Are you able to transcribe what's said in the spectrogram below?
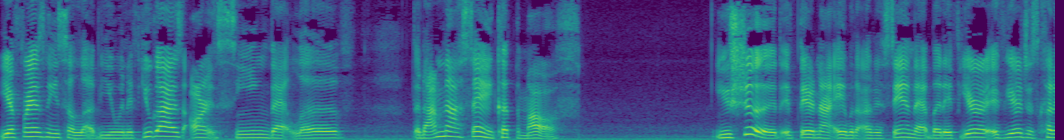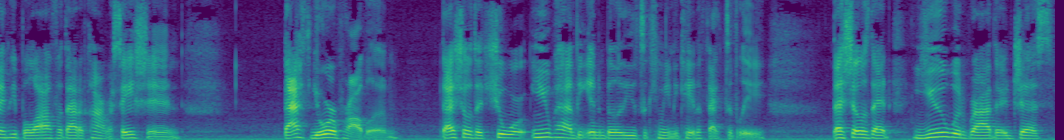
your friends need to love you, and if you guys aren't seeing that love, then I'm not saying cut them off. You should if they're not able to understand that. But if you're if you're just cutting people off without a conversation that's your problem. That shows that you're you have the inability to communicate effectively. That shows that you would rather just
